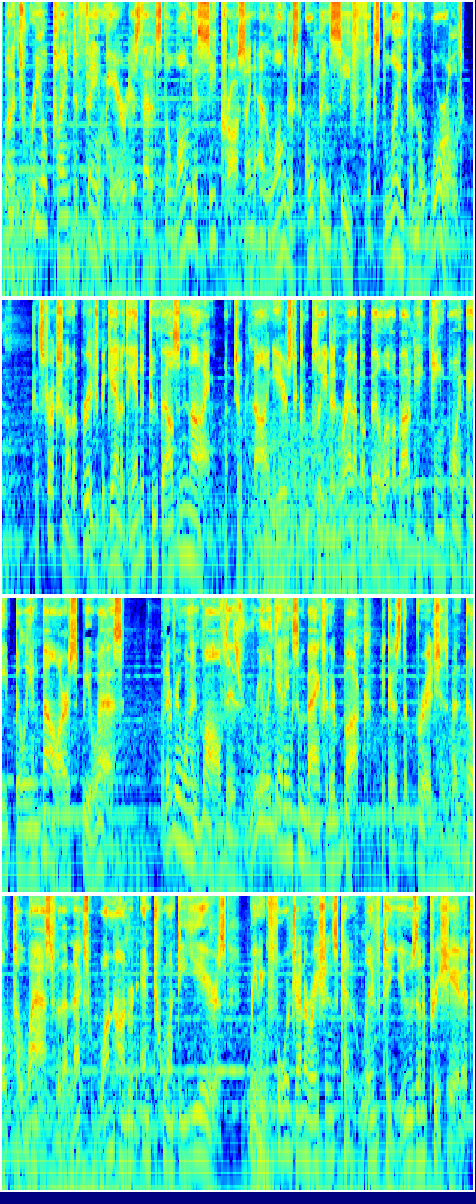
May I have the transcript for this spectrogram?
But its real claim to fame here is that it's the longest sea crossing and longest open sea fixed link in the world. Construction on the bridge began at the end of 2009 and took nine years to complete and ran up a bill of about $18.8 billion US but everyone involved is really getting some bang for their buck because the bridge has been built to last for the next 120 years, meaning four generations can live to use and appreciate it.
